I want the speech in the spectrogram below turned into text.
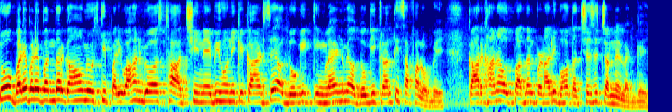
तो बड़े बड़े बंदरगाहों में उसकी परिवहन व्यवस्था अच्छी नेवी होने के कारण से औद्योगिक इंग्लैंड में औद्योगिक क्रांति सफल हो गई। कारखाना उत्पादन प्रणाली बहुत अच्छे से चलने लग गई।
